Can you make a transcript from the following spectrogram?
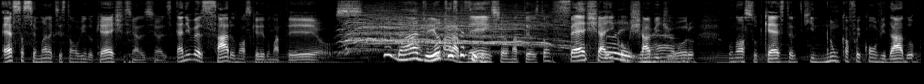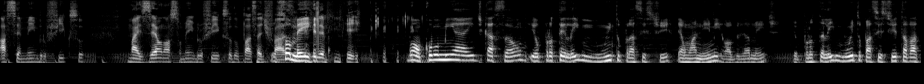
Essa semana que vocês estão ouvindo o cast, senhoras e senhores, é aniversário do nosso querido Matheus. Verdade, eu tinha esquecido. Parabéns, senhor Matheus. Então fecha aí com Obrigado. chave de ouro o nosso caster que nunca foi convidado a ser membro fixo, mas é o nosso membro fixo do Passa de Eu Fase. sou MEI. Ele é MEI. Bom, como minha indicação, eu protelei muito pra assistir. É um anime, obviamente. Eu protelei muito pra assistir, tava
